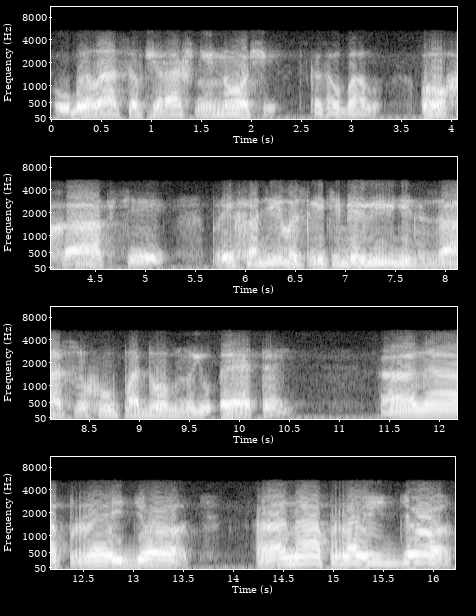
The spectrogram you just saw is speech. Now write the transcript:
убыла со вчерашней ночи», — сказал Балу. «О, Хатхи, приходилось ли тебе видеть засуху, подобную этой?» «Она пройдет! Она пройдет!»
